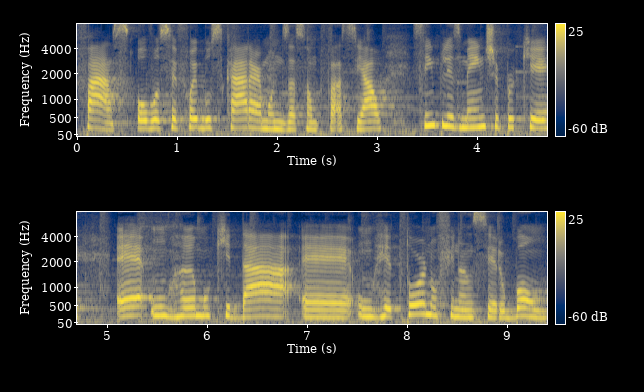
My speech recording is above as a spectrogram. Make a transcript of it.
faz ou você foi buscar a harmonização facial simplesmente porque é um ramo que dá é, um retorno financeiro bom?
